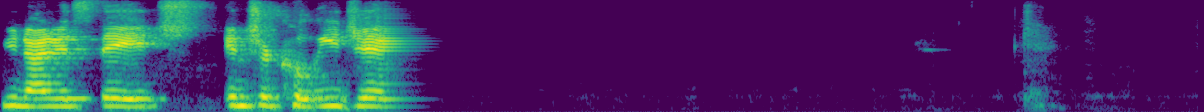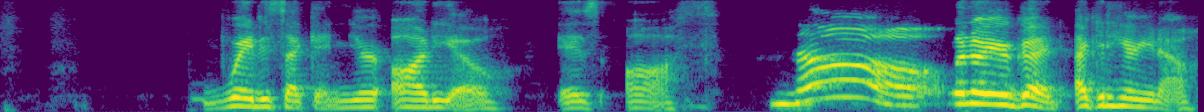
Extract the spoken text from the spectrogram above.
United States Intercollegiate wait a second, your audio is off. No. Oh no, you're good. I can hear you now.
